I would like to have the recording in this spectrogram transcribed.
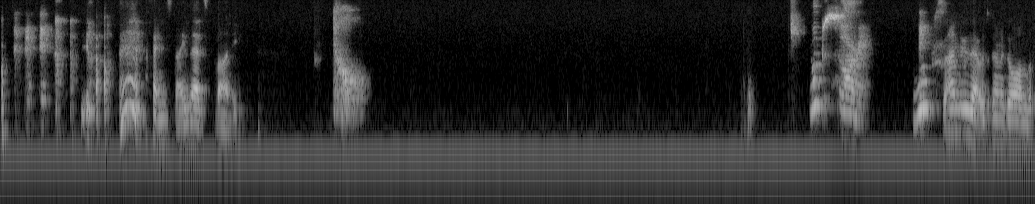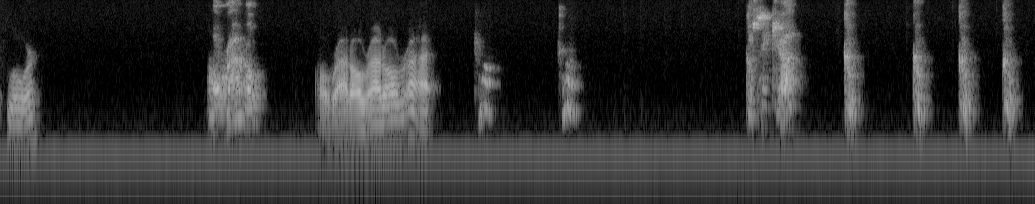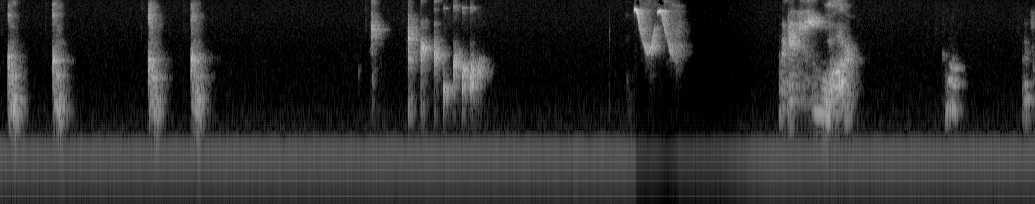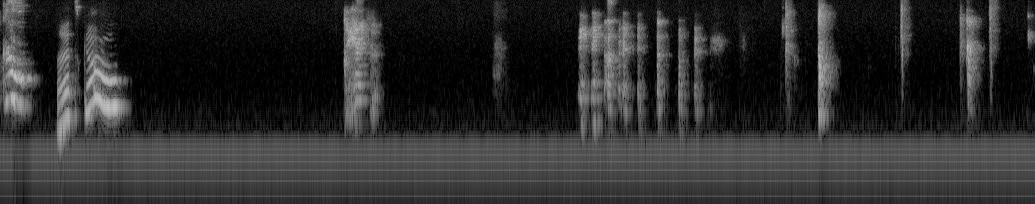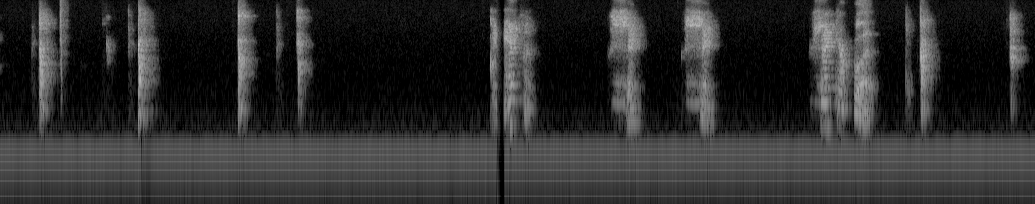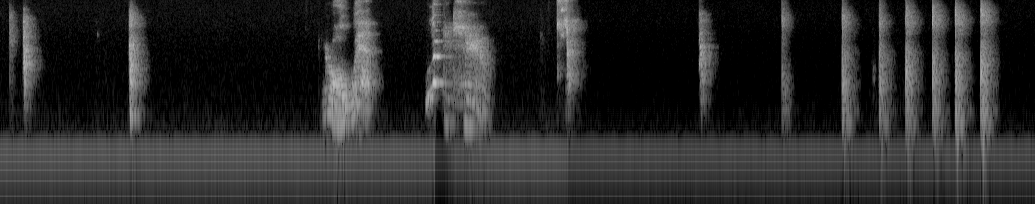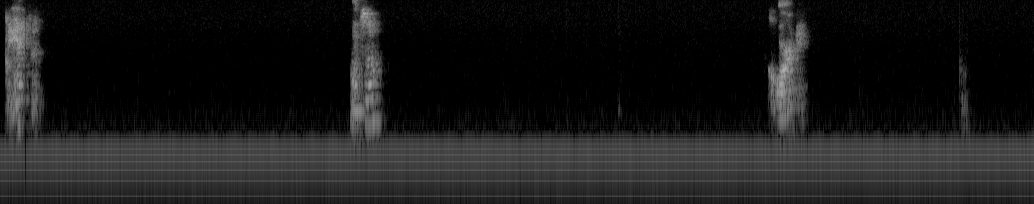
yeah. Einstein, that's funny. Oops, sorry. Whoops, I knew that was going to go on the floor. All right, oh, All right, all right, all right. Some? Corny.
